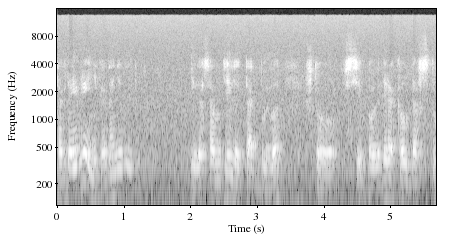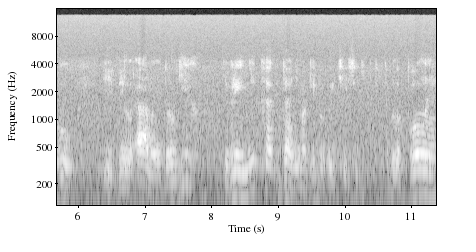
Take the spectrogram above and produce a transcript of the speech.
Тогда евреи никогда не выйдут. И на самом деле так было, что все, благодаря колдовству и Билама и других, евреи никогда не могли бы выйти из Египта. Это было полное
